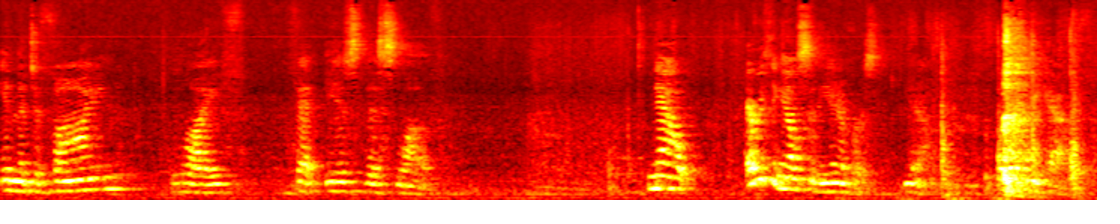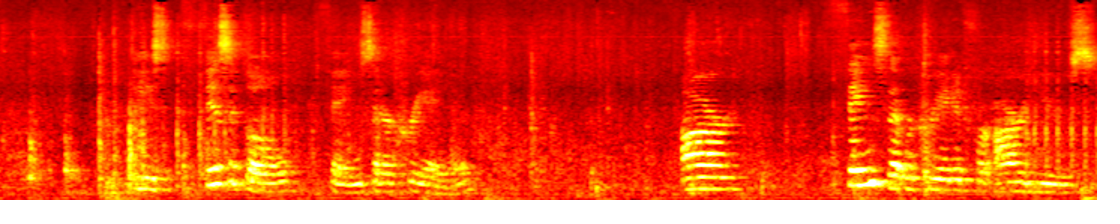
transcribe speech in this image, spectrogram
in the divine life that is this love. Now, everything else in the universe, you know, what we have? These physical things that are created are things that were created for our use.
